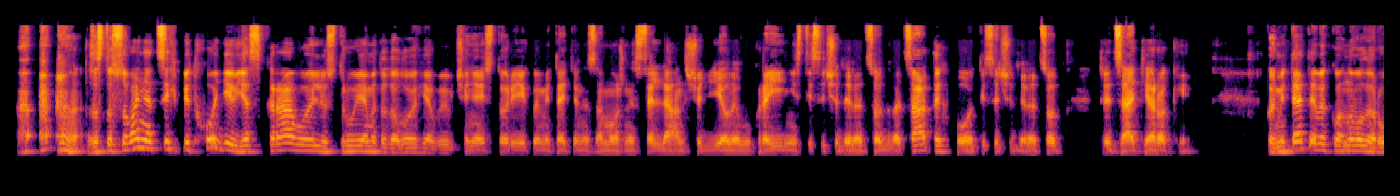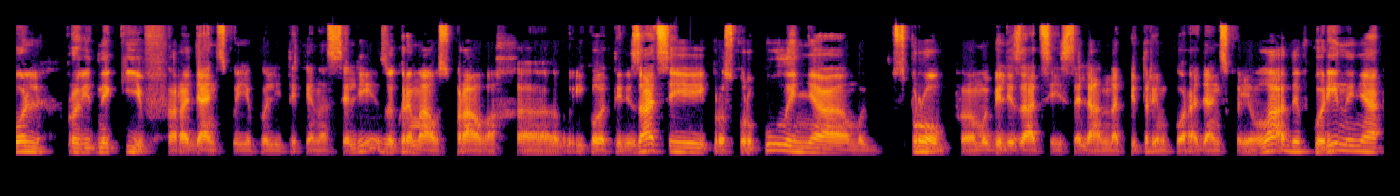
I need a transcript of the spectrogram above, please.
Застосування цих підходів яскраво ілюструє методологія вивчення історії комітетів незаможних селян, що діяли в Україні з 1920-х по 1930-ті роки. Комітети виконували роль провідників радянської політики на селі, зокрема у справах е, і колективізації, і проскуркулення, спроб мобілізації селян на підтримку радянської влади, вкорінення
